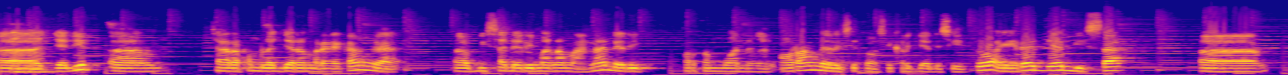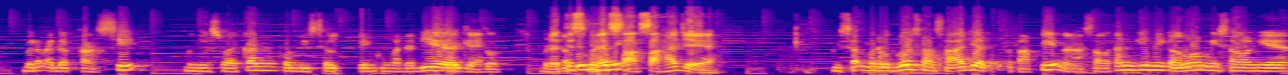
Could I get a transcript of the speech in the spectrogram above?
uh, hmm. jadi uh, cara pembelajaran mereka nggak uh, bisa dari mana-mana dari pertemuan dengan orang dari situasi kerja di situ akhirnya dia bisa uh, beradaptasi menyesuaikan kondisi lingkungannya dia okay. gitu. Berarti sebenarnya sah-sah aja ya? bisa menurut gue sah sah aja tetapi nah asalkan gini kalau misalnya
